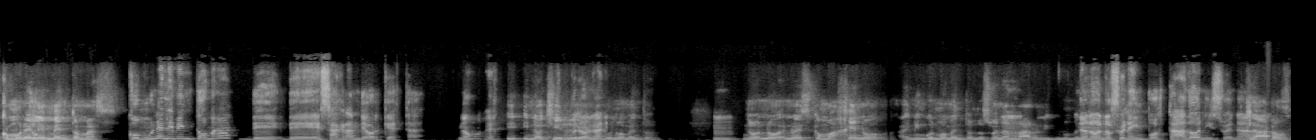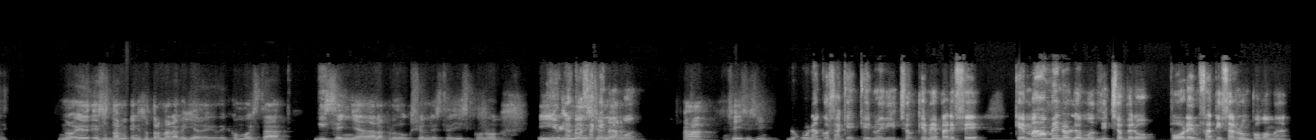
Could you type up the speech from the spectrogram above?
como un elemento más. Como un elemento más de, de esas grandes orquestas. ¿no? y, no chirría en ningún momento. Mm. No, no, no es como ajeno en ningún momento, no suena mm. raro en ningún momento. No, no, no suena impostado ni suena. Claro. No, e, eso también es otra maravilla de, cómo está diseñada la producción de este disco, ¿no? Y, mencionar. sí, sí, sí. Una cosa que, que, no he dicho, que me parece que más o menos lo hemos dicho, pero por enfatizarlo un poco más.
